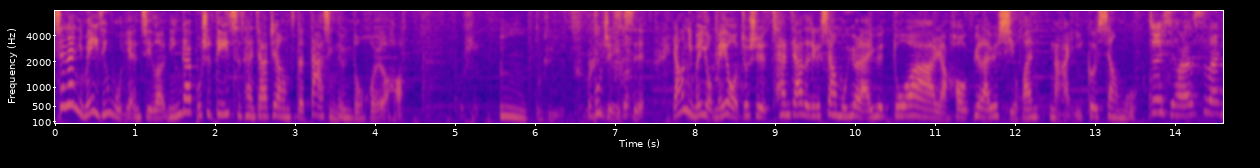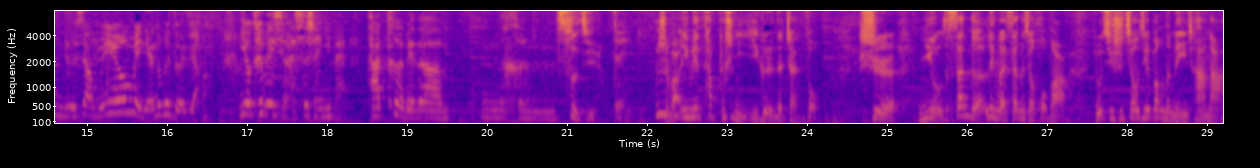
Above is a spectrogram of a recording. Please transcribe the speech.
现在你们已经五年级了，你应该不是第一次参加这样子的大型的运动会了哈？嗯，不止一次。不止一次。然后你们有没有就是参加的这个项目越来越多啊？然后越来越喜欢哪一个项目？最喜欢四百米这个项目，因为我每年都会得奖。又特别喜欢四乘一百，它特别的，嗯，很刺激对。是吧？因为它不是你一个人在战斗，是你有三个另外三个小伙伴，尤其是交接棒的那一刹那，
